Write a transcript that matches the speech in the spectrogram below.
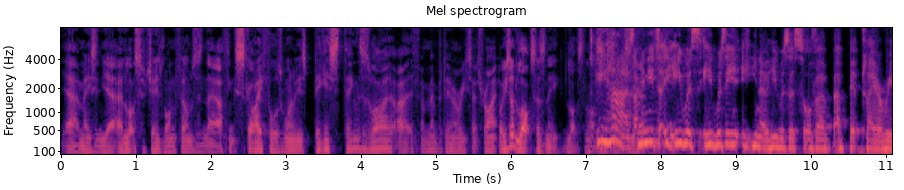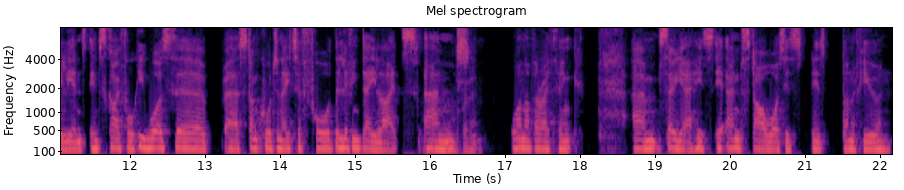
yeah, amazing. Yeah, and lots of James Bond films, isn't there? I think Skyfall is one of his biggest things as well. I, if I remember doing my research right, well, he's done lots, hasn't he? Lots and lots. He has. yeah. I mean, he, he was he was he, you know he was a sort of a, a bit player really in, in Skyfall. He was the uh, stunt coordinator for The Living Daylights ah, and oh, one other, I think. Um, so yeah, he's and Star Wars. He's he's done a few and.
